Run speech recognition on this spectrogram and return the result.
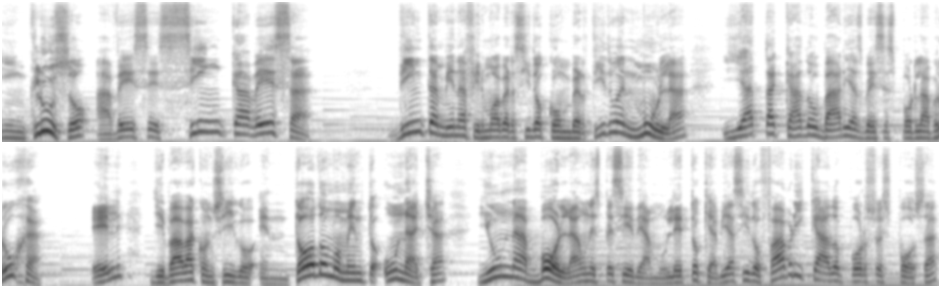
incluso a veces sin cabeza. Dean también afirmó haber sido convertido en mula y atacado varias veces por la bruja. Él llevaba consigo en todo momento un hacha y una bola, una especie de amuleto que había sido fabricado por su esposa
